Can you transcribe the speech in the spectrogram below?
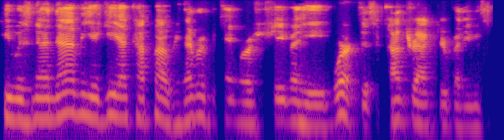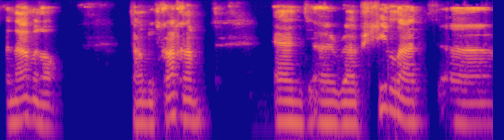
he was Nanami Yagia Kapav. He never became a Rosh Yeshiva. He worked as a contractor, but he was phenomenal Talmud Chacham. And uh, Rav Shilat uh,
